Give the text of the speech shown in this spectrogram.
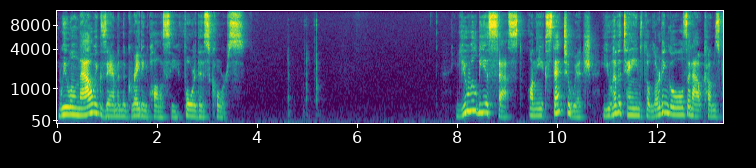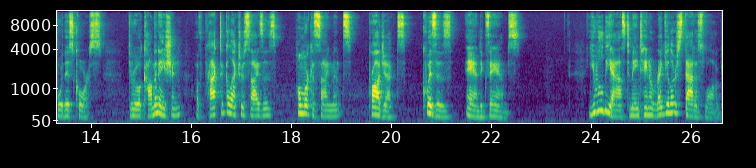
We will now examine the grading policy for this course. You will be assessed on the extent to which you have attained the learning goals and outcomes for this course through a combination of practical exercises, homework assignments, projects, quizzes, and exams. You will be asked to maintain a regular status log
